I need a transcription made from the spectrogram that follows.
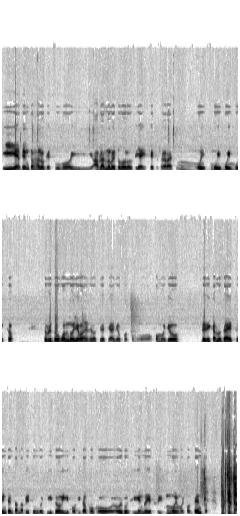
y atentos a lo que subo y hablándome todos los días y que eso se agradece muy, muy, muy mucho. Sobre todo cuando llevas desde los 13 años, pues como, como yo, dedicándote a esto, intentando abrirte un huequito y poquito a poco lo voy consiguiendo y estoy muy, muy contento. Por cierto,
